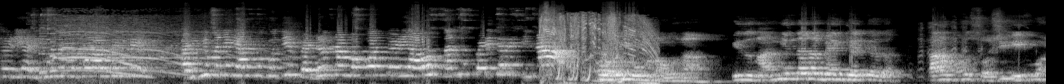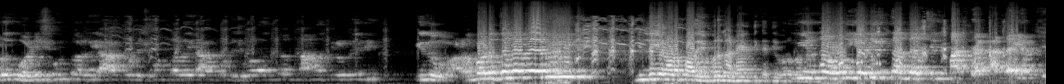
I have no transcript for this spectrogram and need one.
ಕೇಳಿ, ಅಡಿಗೆ ಮನೆ ಮಕ್ಕಳಾಗ್ತೈತ್ರಿ ಅಡಿಗೆ ಮನೆಗೆ ಯಾಕೆ ಹೋಗೋದಿ ಬೆಡ್ರೂಮ್ನ ಮಕ್ಕೋ ಅಂತ ಹೇಳಿ ಅವ್ರು ನನ್ನ ಬಡಿತಾರೆ ದಿನ. ಇದು ನನ್ನಿಂದನ ಬೆಂಕಿ ಹತ್ತದ. ನಾನು ಸೊಸಿ ಒಳಗೆ ಹೊಡಿಸ್ಕೊಂತಾಳೆ ಯಾಕೆ ಹೊಡಿಸ್ಕೊಂತಾಳೆ ಯಾಕೆ ಹೊಡಿಸ್ಕೊಳ ಅಂತ ನಾನು ತಿಳಿದೀನಿ. ಇದು ಒಳಬಡತನ ಬೇರೆ. ಇಲ್ಲಿಗೆ ನೋಡಪ್ಪ ಅದು ಇಬ್ರು ಗಂಡ ಹೆಂಡತಿ ಕತಿ ಬರೋದು. ಇನ್ನು ಅವ್ನು ಎಲ್ಲಿಗೆ ತಂದ ಹಚ್ಚಿನಿ, ಮತ್ತೆ ಗಂಡ ಹೆಂಡ್ತಿ.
